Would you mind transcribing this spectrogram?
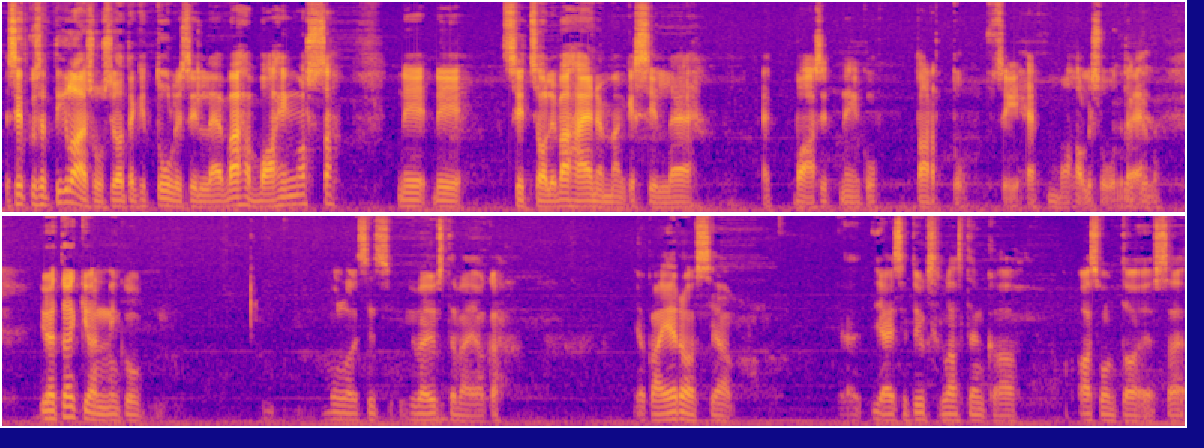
Ja sitten kun se tilaisuus jotenkin tuli silleen vähän vahingossa, niin, niin sitten se oli vähän enemmänkin silleen, että vaan sitten niinku tarttu siihen mahdollisuuteen. Kyllä, kyllä. Joo, toikin on niinku, mulla oli siis hyvä ystävä, joka, joka erosi ja, ja jäi sitten yksin lasten kanssa asuntoon, jossa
